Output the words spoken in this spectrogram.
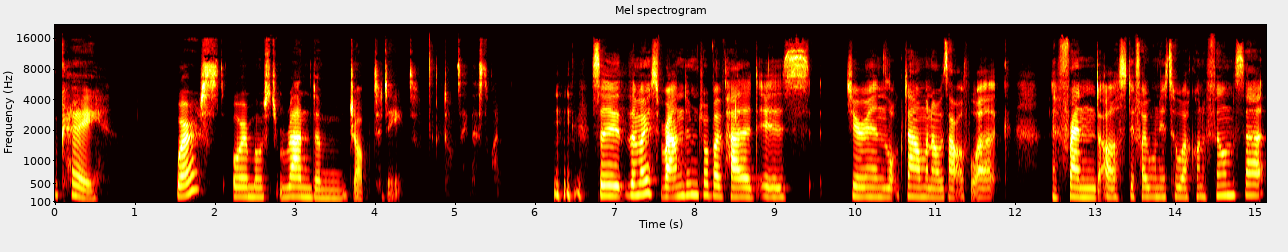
Okay. Worst or most random job to date? Don't say this one. So the most random job I've had is during lockdown when I was out of work. A friend asked if I wanted to work on a film set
